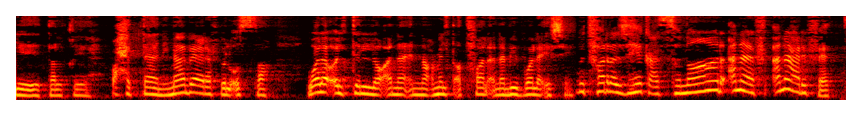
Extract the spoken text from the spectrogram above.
لي تلقيح واحد تاني ما بيعرف بالقصة ولا قلت له أنا إنه عملت أطفال انابيب ولا إشي. بتفرج هيك على السونار أنا أنا عرفت.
